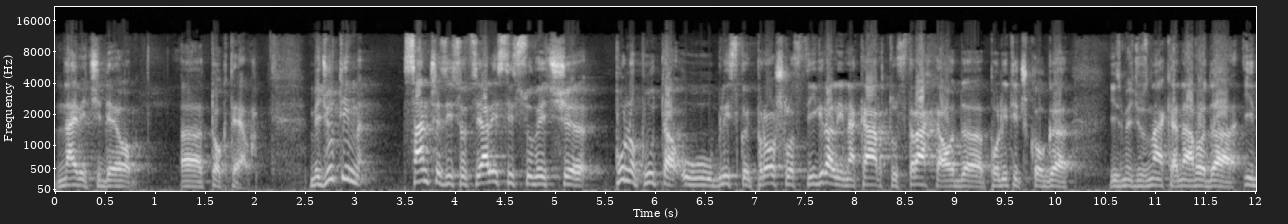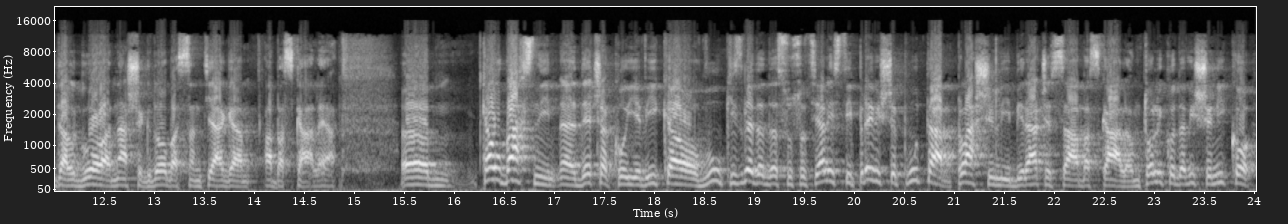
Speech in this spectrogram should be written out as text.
najveći deo tog tela. Međutim, Sanchez i socijalisti su već e, puno puta u bliskoj prošlosti igrali na kartu straha od e, političkog e, između znaka navoda dalgoa našeg doba Santiago Abascalea. Um, kao u basni dečak koji je vikao Vuk, izgleda da su socijalisti previše puta plašili birače sa Abascaleom, toliko da više niko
